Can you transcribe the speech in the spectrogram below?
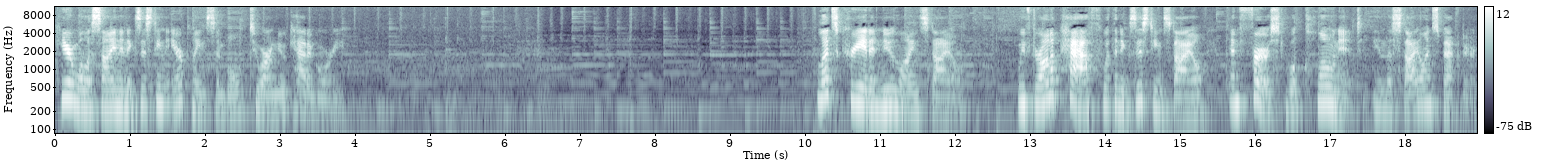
Here we'll assign an existing airplane symbol to our new category. Let's create a new line style. We've drawn a path with an existing style and first we'll clone it in the Style Inspector.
